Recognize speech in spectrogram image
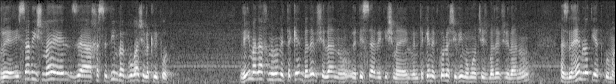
ועשיו וישמעאל זה החסדים והגבורה של הקליפות. ואם אנחנו נתקן בלב שלנו את עשיו ואת ישמעאל, ונתקן את כל השבעים אומות שיש בלב שלנו, אז להם לא תהיה תקומה.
